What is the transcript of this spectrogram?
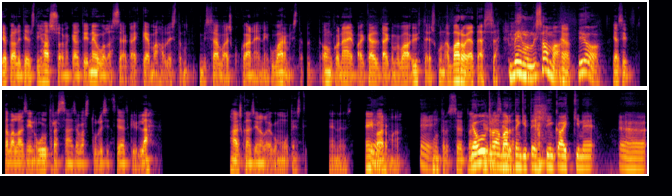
joka oli tietysti hassua. Me käytiin neuvolassa ja kaikkea mahdollista, mutta missään vaiheessa kukaan ei niin kuin varmistanut, että onko näin vai käytetäänkö me vaan yhteiskunnan varoja tässä. Meillä oli sama, joo. joo. Ja sitten tavallaan siinä ultrassaan se vasta tuli sitten sieltä, että kyllä, hauskaan siinä oli joku muu testi ennen. Ei, ei varmaan. Ei. Se, että ja ultraan vartenkin tehtiin kaikki ne, öö,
